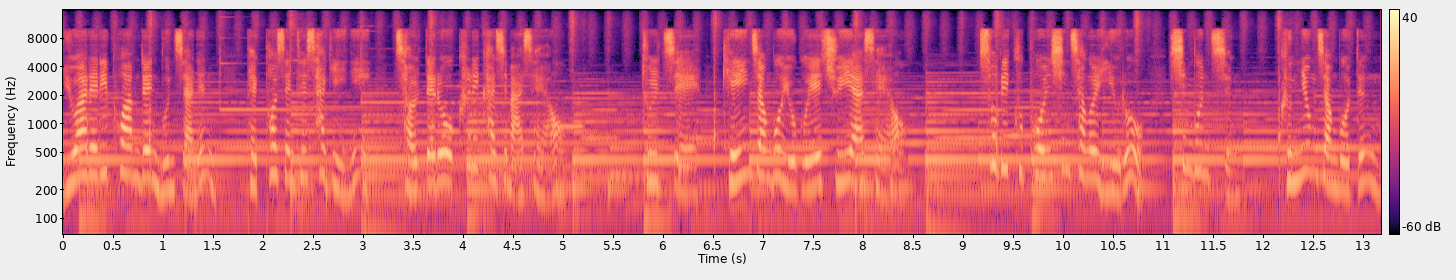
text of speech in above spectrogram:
URL이 포함된 문자는 100% 사기이니 절대로 클릭하지 마세요. 둘째, 개인정보 요구에 주의하세요. 소비 쿠폰 신청을 이유로 신분증, 금융정보 등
